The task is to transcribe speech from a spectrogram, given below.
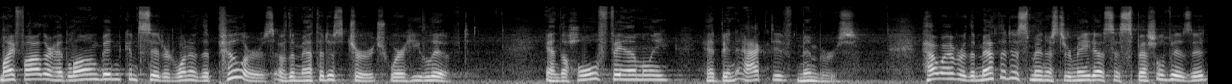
My father had long been considered one of the pillars of the Methodist Church where he lived, and the whole family had been active members. However, the Methodist minister made us a special visit,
